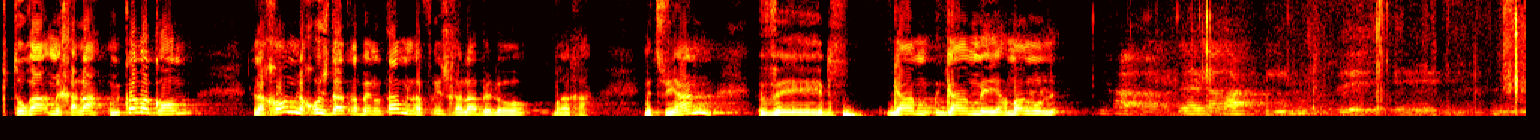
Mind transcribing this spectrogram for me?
פטורה מחלה. ומכל מקום, נכון לחוש דעת רבנו תם ולהפריש חלה בלא ברכה. מצוין, וגם גם אה, אמרנו, סליחה, זה היה רק אם זה אה, לפני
